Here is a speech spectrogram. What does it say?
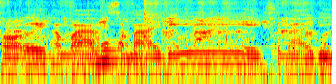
ขอเอ่ยคำว่าสบายดี สบายดี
